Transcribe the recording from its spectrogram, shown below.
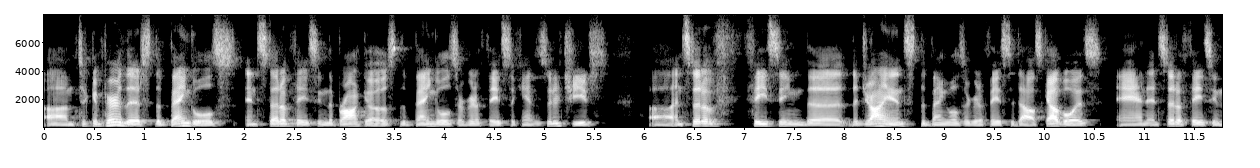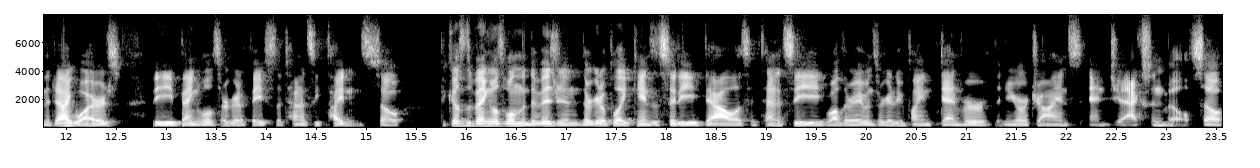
Um, to compare this, the Bengals, instead of facing the Broncos, the Bengals are going to face the Kansas City Chiefs. Uh, instead of facing the the Giants, the Bengals are going to face the Dallas Cowboys, and instead of facing the Jaguars, the Bengals are going to face the Tennessee Titans. So because the Bengals won the division, they're going to play Kansas City, Dallas, and Tennessee, while the Ravens are going to be playing Denver, the New York Giants, and Jacksonville. So,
